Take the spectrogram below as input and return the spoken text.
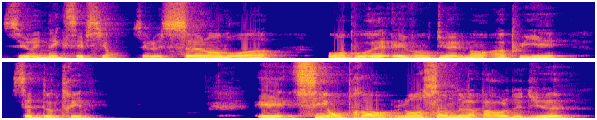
sur une exception. C'est le seul endroit où on pourrait éventuellement appuyer cette doctrine. Et si on prend l'ensemble de la parole de Dieu,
